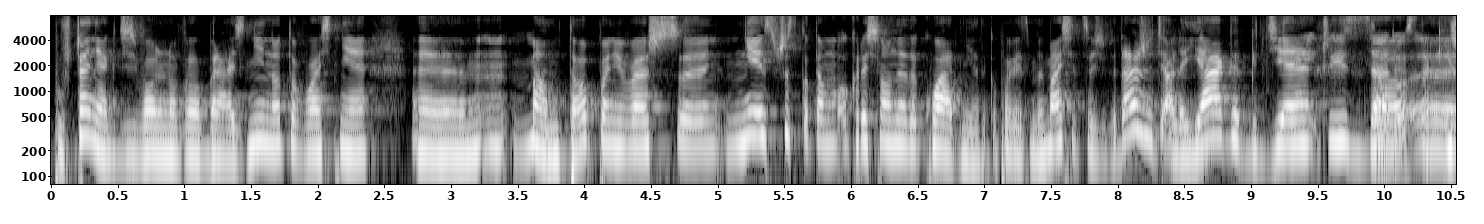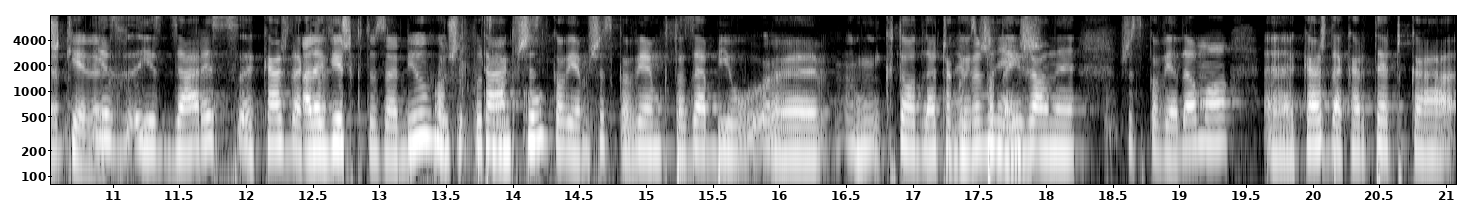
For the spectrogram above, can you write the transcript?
puszczenia gdzieś wolno wyobraźni, no to właśnie mam to, ponieważ nie jest wszystko tam określone dokładnie, tylko powiedzmy, ma się coś wydarzyć, ale jak, gdzie. Czyli- czyli jest to, zarys, taki e, szkielet. Jest, jest zarys, każda Ale wiesz, kto zabił już od tak, wszystko wiem, wszystko wiem, kto zabił, e, kto, dlaczego jest podejrzany, wszystko wiadomo. E, Każda karteczka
